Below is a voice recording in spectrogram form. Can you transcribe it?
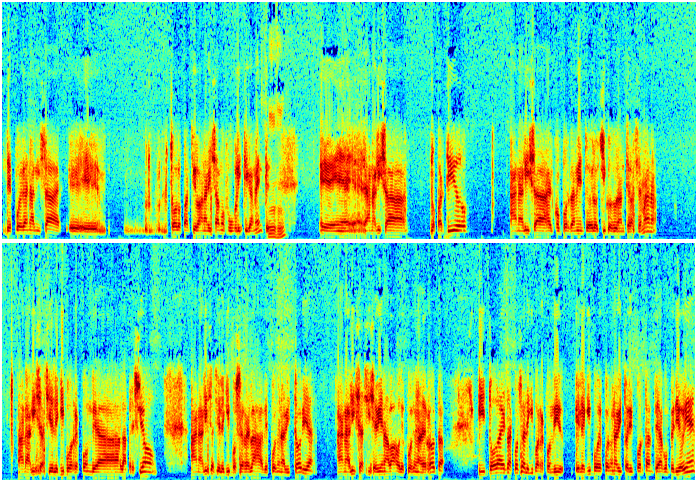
después de analizar, eh, todos los partidos los analizamos futbolísticamente, uh -huh. eh, analiza los partidos, analiza el comportamiento de los chicos durante la semana, analiza si el equipo responde a la presión, analiza si el equipo se relaja después de una victoria, analiza si se viene abajo después de una derrota y todas esas cosas el equipo ha respondido. El equipo después de una victoria importante ha competido bien,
